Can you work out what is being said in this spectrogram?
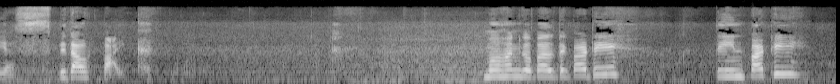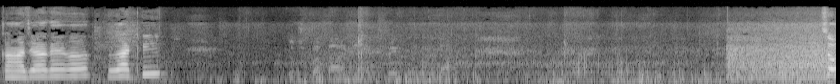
Yes without bike Mohan Gopal Tripathi तीन पाठी कहाँ जा गए हो लाठी कुछ पता नहीं। सो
